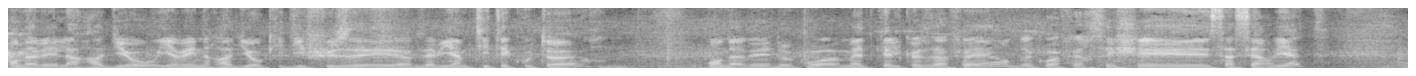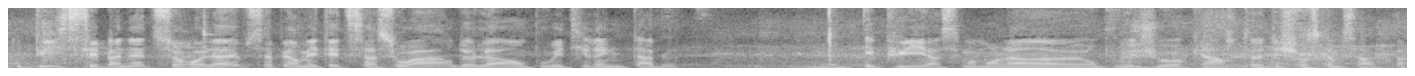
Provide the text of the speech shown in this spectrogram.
on avait la radio, il y avait une radio qui diffusait, euh, vous aviez un petit écouteur. On avait de quoi mettre quelques affaires, de quoi faire sécher sa serviette. Et puis ces bannettes se relèvent, ça permettait de s'asseoir. De là, on pouvait tirer une table. Et puis à ce moment-là, euh, on pouvait jouer aux cartes, des choses comme ça. quoi.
